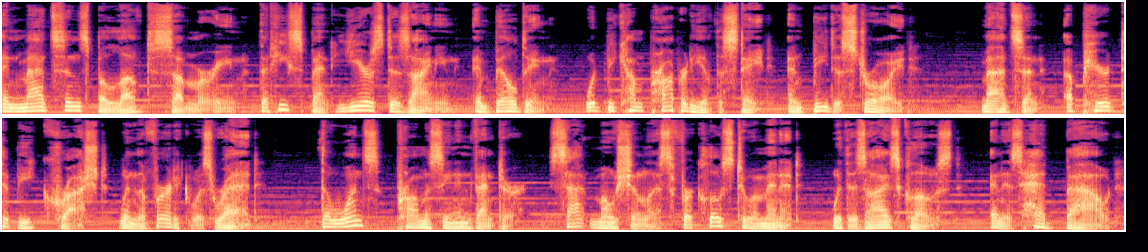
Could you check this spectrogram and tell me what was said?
and Madsen's beloved submarine that he spent years designing and building would become property of the state and be destroyed. Madsen appeared to be crushed when the verdict was read. The once promising inventor sat motionless for close to a minute with his eyes closed and his head bowed.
